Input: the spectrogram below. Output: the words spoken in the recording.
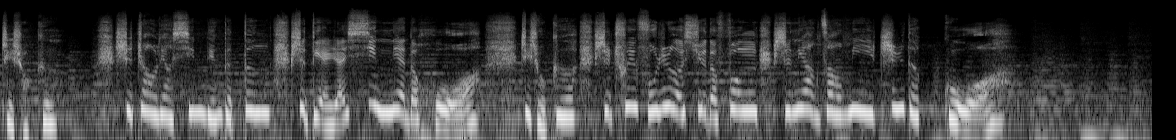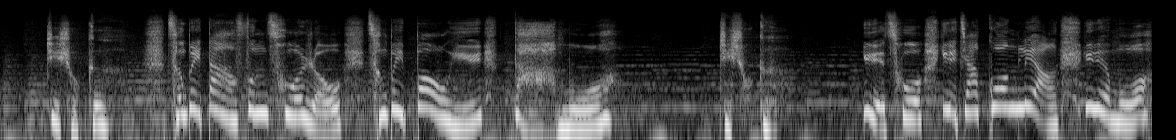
这首歌是照亮心灵的灯，是点燃信念的火。这首歌是吹拂热血的风，是酿造蜜汁的果。这首歌曾被大风搓揉，曾被暴雨打磨。这首歌越搓越加光亮，越磨。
